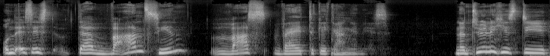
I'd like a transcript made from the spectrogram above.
Und es ist der Wahnsinn, was weitergegangen ist. Natürlich ist die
